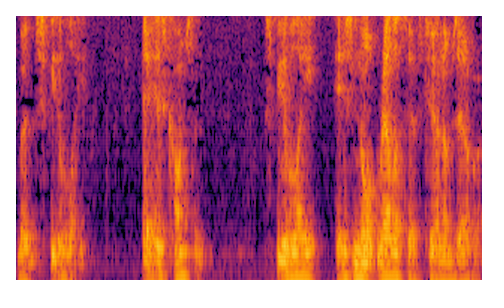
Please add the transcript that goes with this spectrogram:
about the speed of light. It is constant. Speed of light is not relative to an observer.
